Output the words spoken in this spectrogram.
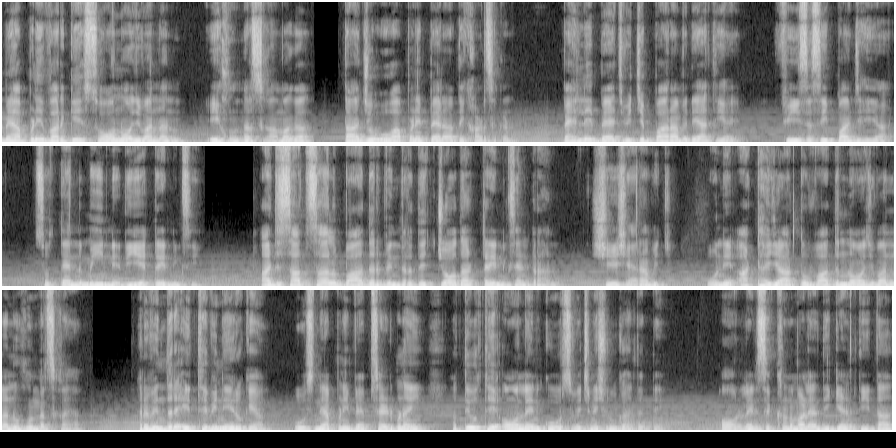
ਮੈਂ ਆਪਣੇ ਵਰਗੇ 100 ਨੌਜਵਾਨਾਂ ਨੂੰ ਇਹ ਹੁਨਰ ਸਿਖਾਵਾਂਗਾ ਤਾਂ ਜੋ ਉਹ ਆਪਣੇ ਪੈਰਾਂ ਤੇ ਖੜ ਸਕਣ। ਪਹਿਲੇ ਬੈਚ ਵਿੱਚ 12 ਵਿਦਿਆਰਥੀ ਆਏ ਫੀਸ ਸੀ 5000 ਸੋ 3 ਮਹੀਨੇ ਦੀ ਇਹ ਟ੍ਰੇਨਿੰਗ ਸੀ। ਅੱਜ 7 ਸਾਲ ਬਾਅਦ ਰਵਿੰਦਰ ਦੇ 14 ਟ੍ਰੇਨਿੰਗ ਸੈਂਟਰ ਹਨ। 6 ਸ਼ਹਿਰਾਂ ਵਿੱਚ ਉਹਨੇ 8000 ਤੋਂ ਵੱਧ ਨੌਜਵਾਨਾਂ ਨੂੰ ਹੁਨਰ ਸਿਖਾਇਆ। ਰਵਿੰਦਰ ਇੱਥੇ ਵੀ ਨਹੀਂ ਰੁਕਿਆ। ਉਸਨੇ ਆਪਣੀ ਵੈਬਸਾਈਟ ਬਣਾਈ ਅਤੇ ਉੱਥੇ ਆਨਲਾਈਨ ਕੋਰਸ ਵੇਚਣੇ ਸ਼ੁਰੂ ਕਰ ਦਿੱਤੇ। ਆਨਲਾਈਨ ਸਿੱਖਣ ਵਾਲਿਆਂ ਦੀ ਗਿਣਤੀ ਤਾਂ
